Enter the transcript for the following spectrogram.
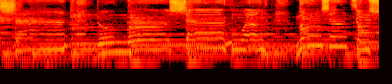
想多么向往梦想总是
